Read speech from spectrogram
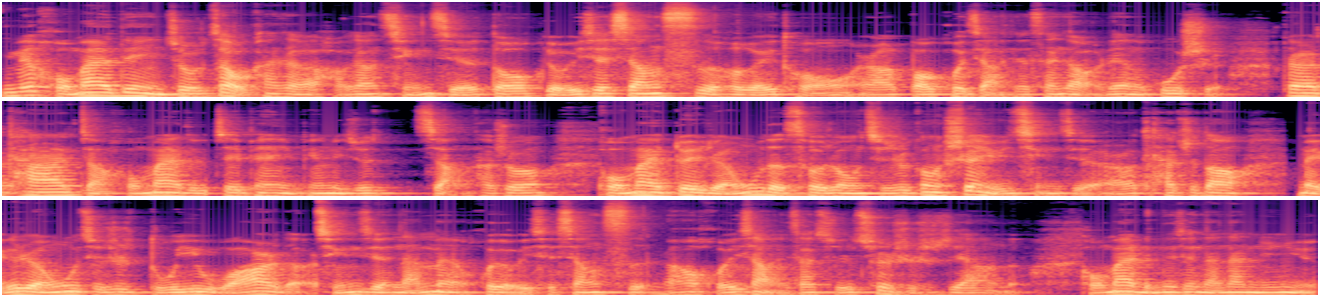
因为侯麦的电影，就是在我看下来，好像情节都有一些相似和雷同，然后包括讲一些三角恋的故事。但是他讲侯麦的这篇影评里就讲，他说侯麦对人物的侧重其实更甚于情节，然后他知道每个人物其实独一无二的，情节难免会有一些相似。然后回想一下，其实确实是这样的。侯麦的那些男男女女，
